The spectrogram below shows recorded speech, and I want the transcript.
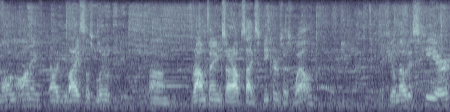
long awning, LED lights, those blue um, Round things are outside speakers as well. If you'll notice here,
